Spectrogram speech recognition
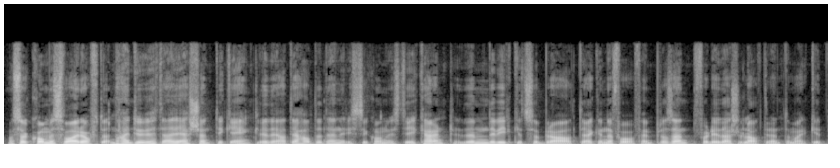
Og så kommer svaret ofte nei, du vet, jeg, skjønte ikke egentlig det at jeg hadde den risikoen hvis det gikk gærent. Det, men det virket så bra at jeg kunne få 5% fordi det er så lavt rentemarked.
